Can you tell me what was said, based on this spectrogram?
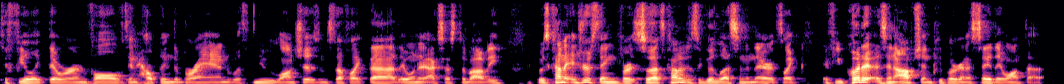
to feel like they were involved in helping the brand with new launches and stuff like that. They wanted access to Bobbi. It was kind of interesting. So that's kind of just a good lesson in there. It's like if you put it as an option, people are going to say they want that.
